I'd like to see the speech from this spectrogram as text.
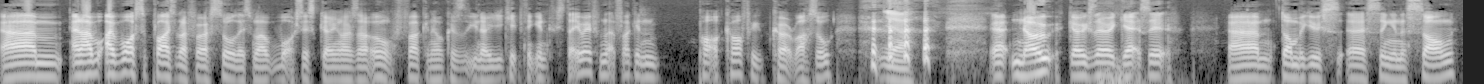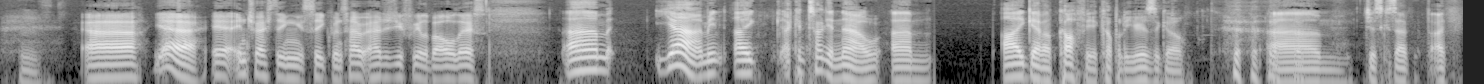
Um, and I, I was surprised when I first saw this when I watched this going. I was like, oh fucking hell, because you know you keep thinking, stay away from that fucking pot of coffee, Kurt Russell. Yeah. uh, no, goes there and gets it. Um, Don uh, singing a song. Hmm. Uh, yeah, yeah, interesting sequence. How how did you feel about all this? Um, yeah, I mean, I I can tell you now. Um, I gave up coffee a couple of years ago. um, just because I've I've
